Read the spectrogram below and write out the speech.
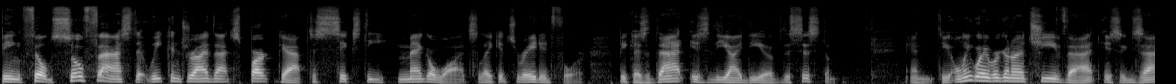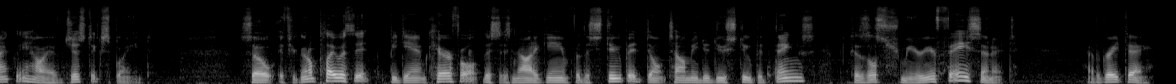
being filled so fast that we can drive that spark gap to 60 megawatts like it's rated for because that is the idea of the system. And the only way we're going to achieve that is exactly how I have just explained. So if you're going to play with it, be damn careful. This is not a game for the stupid. Don't tell me to do stupid things because they'll smear your face in it. Have a great day.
